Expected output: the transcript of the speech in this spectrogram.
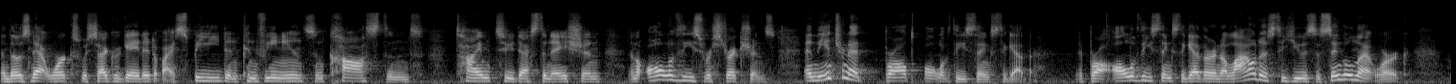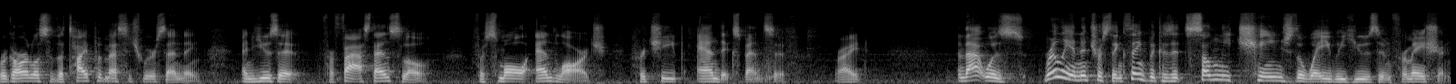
And those networks were segregated by speed and convenience and cost and time to destination and all of these restrictions. And the internet brought all of these things together. It brought all of these things together and allowed us to use a single network, regardless of the type of message we were sending, and use it for fast and slow, for small and large, for cheap and expensive, right? And that was really an interesting thing because it suddenly changed the way we use information.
